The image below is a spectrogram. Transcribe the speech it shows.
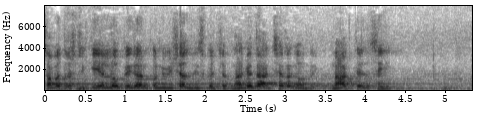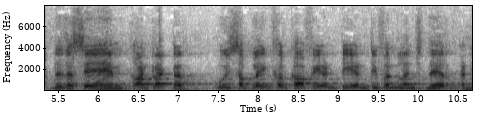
సభ దృష్టికి ఎల్ఓపి గారు కొన్ని విషయాలు తీసుకొచ్చారు. నాకైతే ఆశ్చర్యంగా ఉన్నాయి నాకు తెలిసి this the same contractor who is supplying for coffee and tea and tiffin lunch there and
